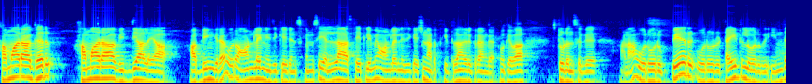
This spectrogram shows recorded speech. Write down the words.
ஹமாராகர் ஹமாரா வித்யாலயா அப்படிங்கிற ஒரு ஆன்லைன் எஜுகேஷன் ஸ்கீம்ஸ் எல்லா ஸ்டேட்லேயுமே ஆன்லைன் எஜுகேஷன் நடத்திக்கிட்டு தான் இருக்கிறாங்க. ஓகேவா ஸ்டூடெண்ட்ஸுக்கு ஆனால் ஒரு ஒரு பேர் ஒரு ஒரு டைட்டில் வருது. இந்த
